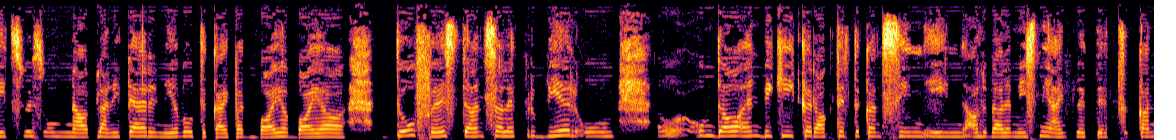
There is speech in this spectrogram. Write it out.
het soos om na planetêre nevel te kyk wat baie baie dof is, dan sal ek probeer om om daarin bietjie karakter te kan sien en alhoewel 'n mens nie eintlik dit kan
